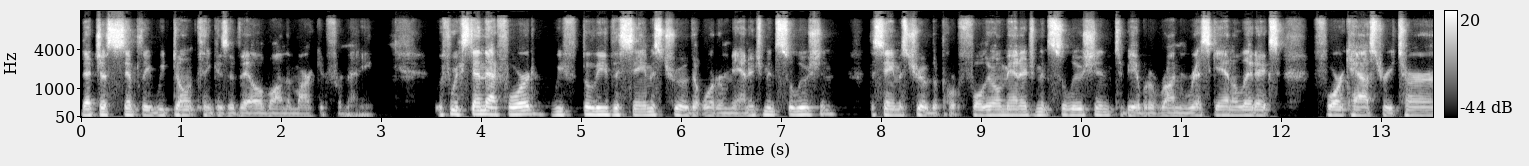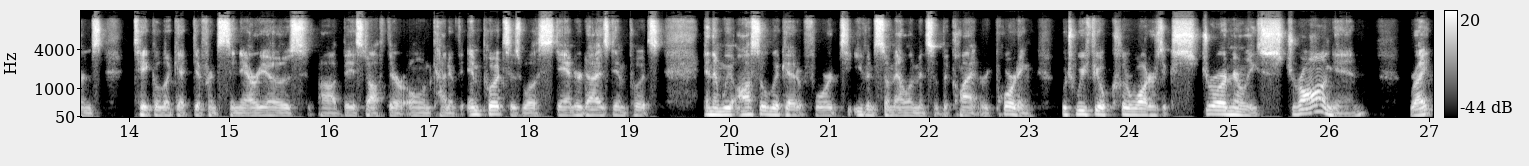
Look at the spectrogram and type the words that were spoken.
that just simply we don't think is available on the market for many. If we extend that forward, we believe the same is true of the order management solution. The same is true of the portfolio management solution to be able to run risk analytics, forecast returns, take a look at different scenarios uh, based off their own kind of inputs as well as standardized inputs. And then we also look at it forward to even some elements of the client reporting, which we feel Clearwater is extraordinarily strong in right?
